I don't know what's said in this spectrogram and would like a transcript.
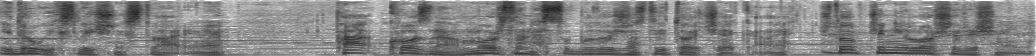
i drugih sličnih stvari. Ne? Pa, ko zna, možda nas u budućnosti to čeka, ne? što uopće nije loše rješenje.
